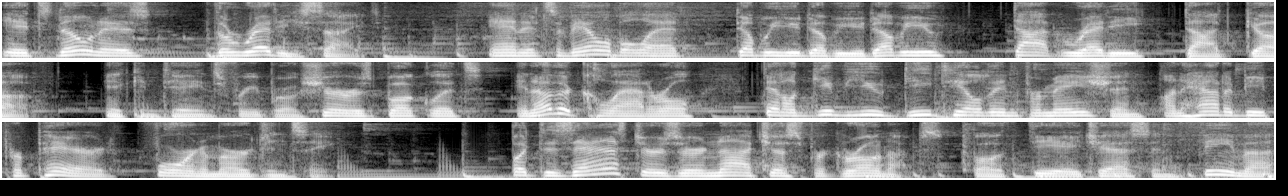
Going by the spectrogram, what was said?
It's known as the Ready site, and it's available at www.ready.gov. It contains free brochures, booklets, and other collateral that'll give you detailed information on how to be prepared for an emergency. But disasters are not just for grown-ups. Both DHS and FEMA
